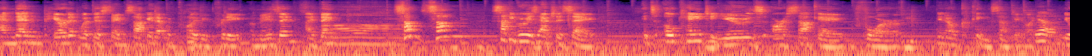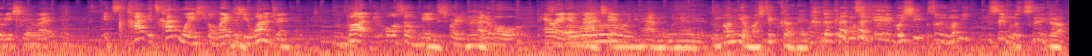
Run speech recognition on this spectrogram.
And then paired it with this same sake that would probably be pretty amazing i think. あー some some sake breweries actually say it's okay to use our sake for you know cooking sake like Yeah. ryorisu right? Mm-hmm. It's kind it's kind of wasteful right? Because you want to drink it but it also makes for an incredible pairing and matching when you have it もうねうまみが増していくからねだってこの酒美味しいそういううまみ成分が強いから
